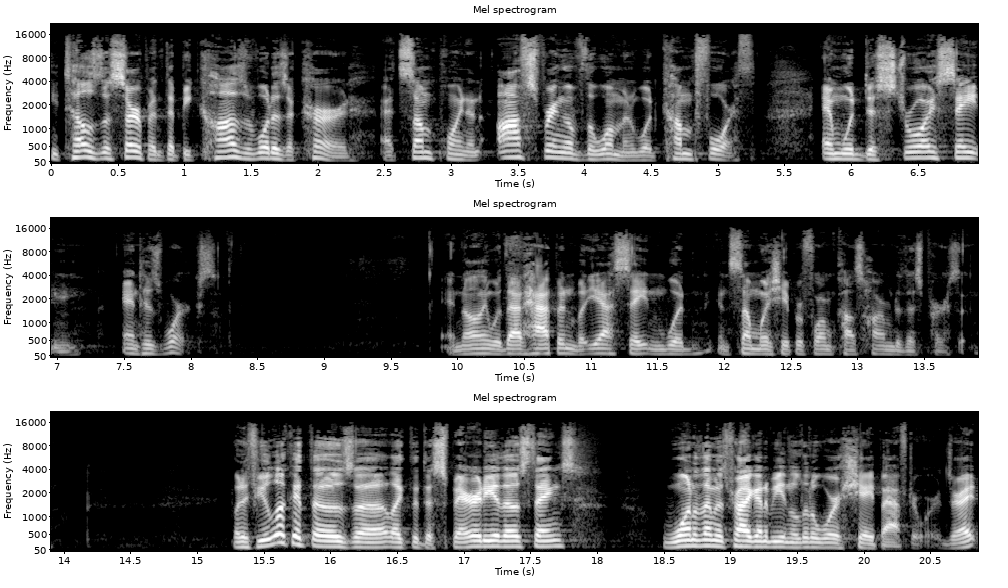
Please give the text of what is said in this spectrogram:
He tells the serpent that because of what has occurred, at some point an offspring of the woman would come forth and would destroy Satan and his works. And not only would that happen, but yes, Satan would, in some way, shape, or form, cause harm to this person. But if you look at those, uh, like the disparity of those things, one of them is probably going to be in a little worse shape afterwards, right?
